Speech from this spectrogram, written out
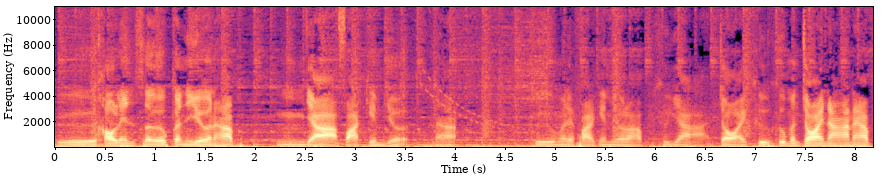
คือเข้าเล่นเซิร์ฟกันเยอะนะครับอย่าฟาดเกมเยอะนะฮะคือไม่ได้ฟาดเกมเยวหรอกครับคืออย่าจอยคือคือมันจอยนานนะครับ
